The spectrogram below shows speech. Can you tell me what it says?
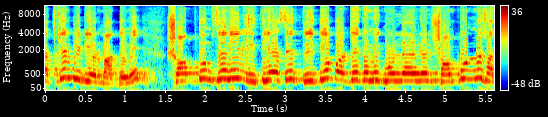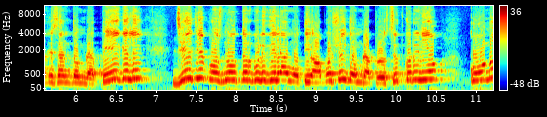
আজকের ভিডিওর মাধ্যমে সপ্তম শ্রেণির ইতিহাসের তৃতীয় পর্যায়ক্রমিক মূল্যায়নের সম্পূর্ণ সাজেশন তোমরা পেয়ে গেলে যে যে প্রশ্ন উত্তরগুলি দিলাম অতি অবশ্যই তোমরা প্রস্তুত করে নিও। কোনো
